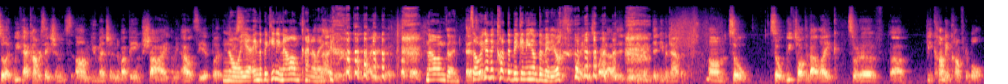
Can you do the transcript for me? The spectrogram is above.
So like we've had conversations, um, you mentioned about being shy. I mean, I don't see it, but no you- yeah in the beginning now i'm kind of Now like you're, now you're good. Okay. now i'm good so so- we're gonna cut the beginning of the video right, just right out. It didn't even didn't even happen. Um, so so we've talked about like sort of uh, becoming comfortable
